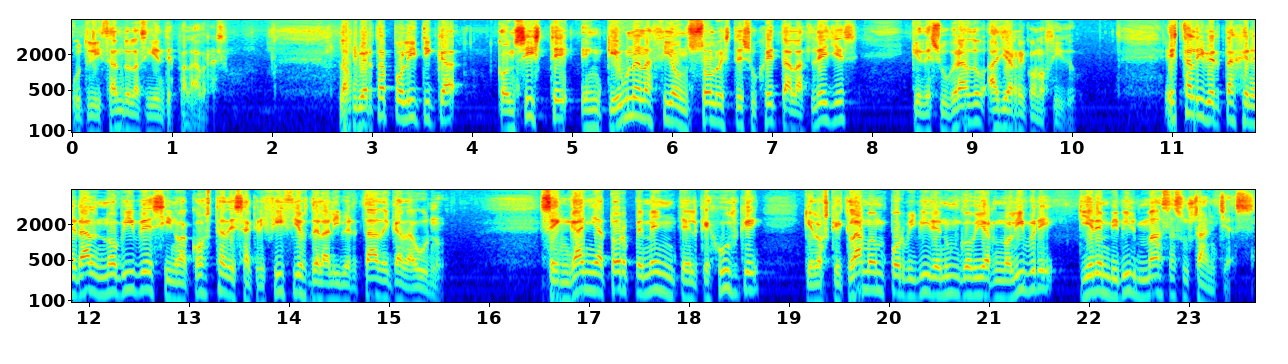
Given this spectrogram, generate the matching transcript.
utilizando las siguientes palabras. La libertad política consiste en que una nación solo esté sujeta a las leyes que de su grado haya reconocido. Esta libertad general no vive sino a costa de sacrificios de la libertad de cada uno. Se engaña torpemente el que juzgue que los que claman por vivir en un gobierno libre quieren vivir más a sus anchas.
